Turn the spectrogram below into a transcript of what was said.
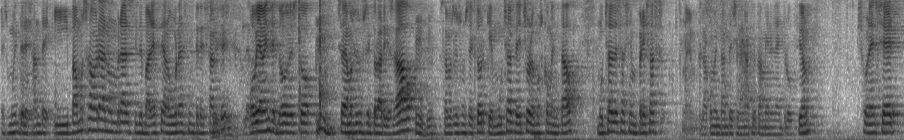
Es muy interesante. Y vamos ahora a nombrar, si te parece, algunas interesantes. claro. Obviamente todo esto sabemos que es un sector arriesgado, sabemos que es un sector que muchas, de hecho, lo hemos comentado, muchas de estas empresas, eh, la comenta antes Ignacio también en la introducción, suelen ser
